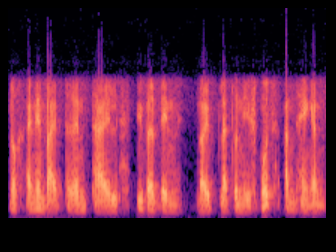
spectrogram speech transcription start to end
noch einen weiteren Teil über den Neuplatonismus anhängen.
